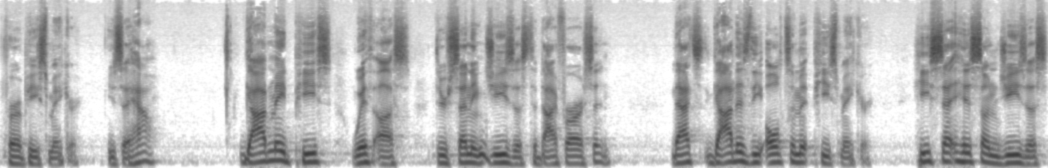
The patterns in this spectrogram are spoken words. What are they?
for a peacemaker. You say, how? God made peace with us through sending Jesus to die for our sin. That's God is the ultimate peacemaker. He sent his son Jesus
